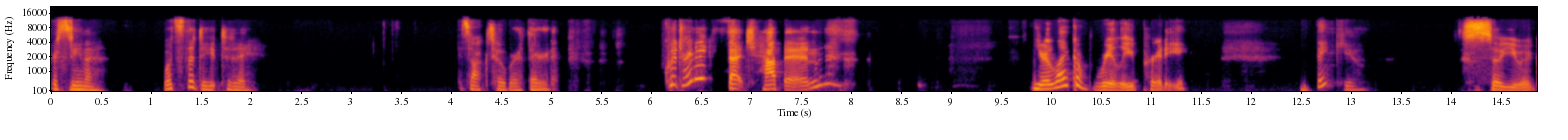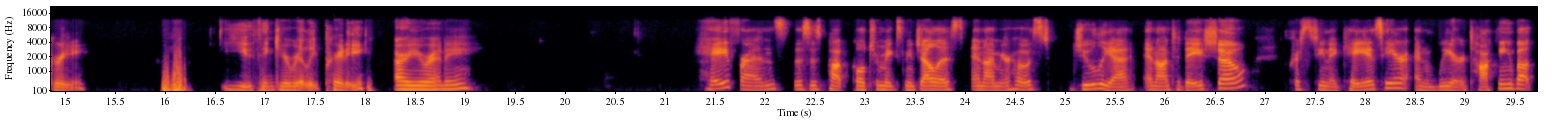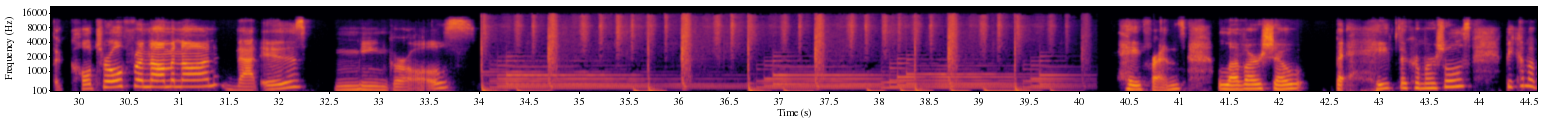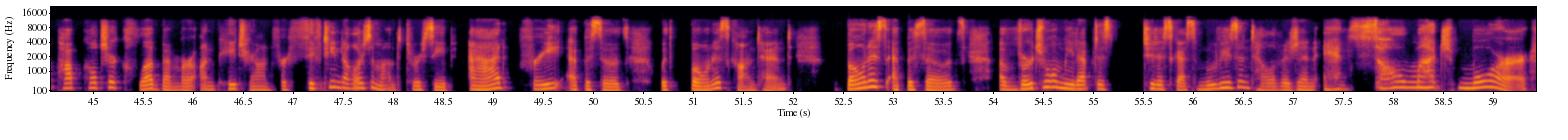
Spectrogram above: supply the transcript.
Christina, what's the date today? It's October 3rd. Quit trying to make fetch happen. You're like a really pretty. Thank you. So you agree. You think you're really pretty. Are you ready? Hey, friends. This is Pop Culture Makes Me Jealous, and I'm your host, Julia. And on today's show, Christina K is here, and we are talking about the cultural phenomenon that is Mean Girls. Hey, friends, love our show, but hate the commercials? Become a pop culture club member on Patreon for $15 a month to receive ad free episodes with bonus content, bonus episodes, a virtual meetup to, to discuss movies and television, and so much more.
